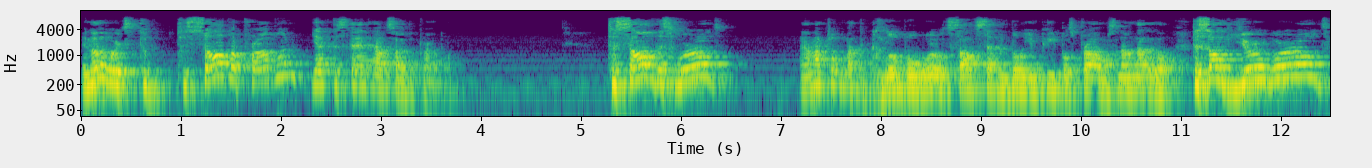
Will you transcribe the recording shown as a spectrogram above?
In other words, to, to solve a problem, you have to stand outside the problem. To solve this world, and I'm not talking about the global world, solve 7 billion people's problems. No, not at all. To solve your world,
